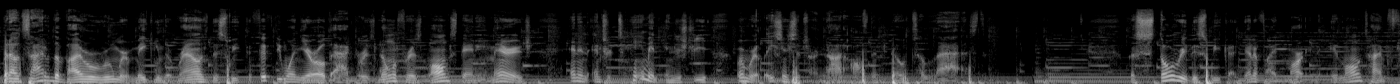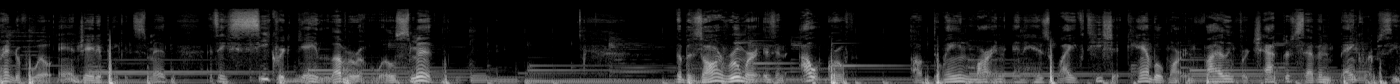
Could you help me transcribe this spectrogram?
But outside of the viral rumor making the rounds this week, the 51 year old actor is known for his long standing marriage in an entertainment industry where relationships are not often built to last. The story this week identified Martin, a longtime friend of Will and Jada Pinkett Smith, as a secret gay lover of Will Smith. The bizarre rumor is an outgrowth of Duane Martin and his wife Tisha Campbell Martin filing for Chapter 7 bankruptcy.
